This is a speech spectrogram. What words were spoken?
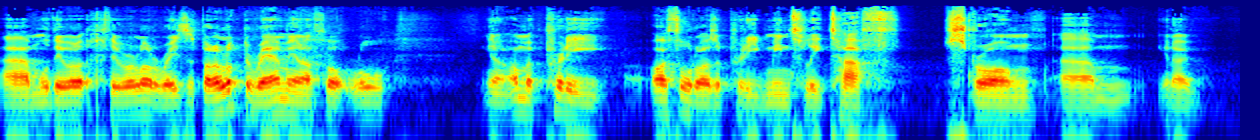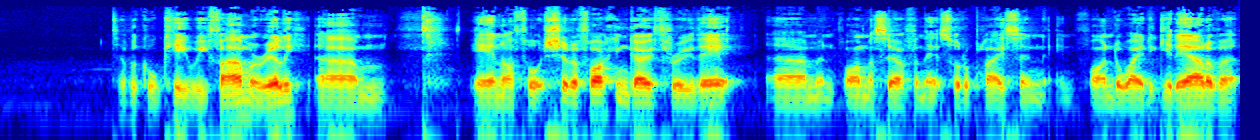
um, well, there were there were a lot of reasons, but I looked around me and I thought, well, you know, I'm a pretty, I thought I was a pretty mentally tough, strong, um, you know, typical Kiwi farmer, really. Um, and I thought, shit, if I can go through that um, and find myself in that sort of place and, and find a way to get out of it,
